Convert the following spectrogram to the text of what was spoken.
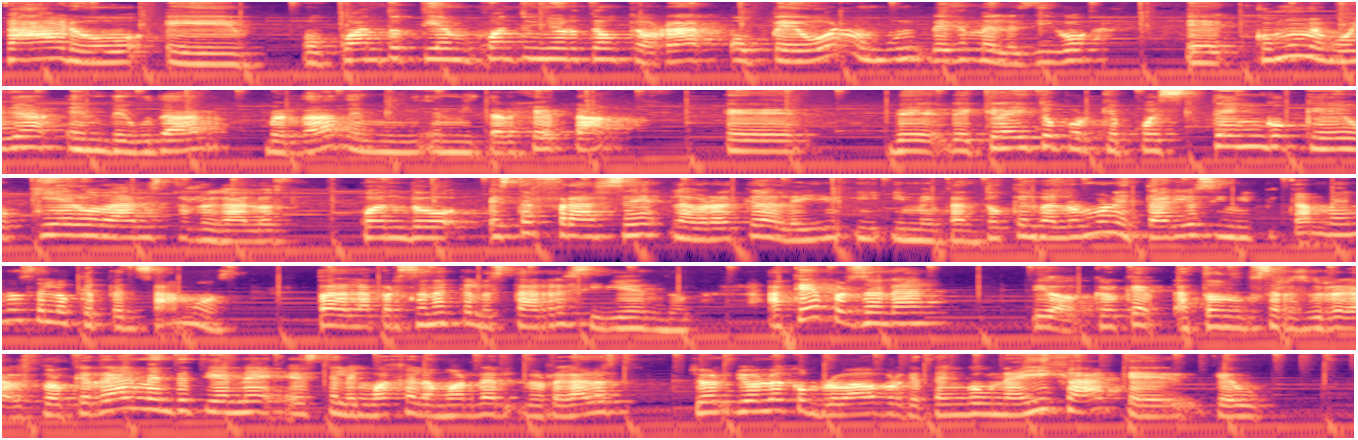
caro eh, o cuánto tiempo, cuánto dinero tengo que ahorrar? O peor aún, déjenme les digo, eh, ¿cómo me voy a endeudar, verdad? En mi, tarjeta. Eh, de, de, crédito porque pues tengo que o quiero dar estos regalos cuando esta frase, la verdad que la leí y, me encantó, que el valor monetario significa menos de lo que pensamos para la persona que lo está recibiendo. Aquella persona, digo, creo que a todos nos gusta recibir regalos, pero que realmente tiene este lenguaje del amor de los regalos, yo, yo lo he comprobado porque tengo una hija que, que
